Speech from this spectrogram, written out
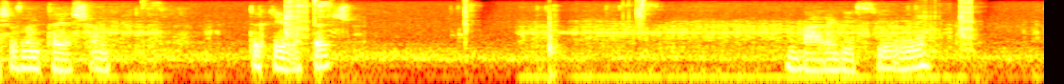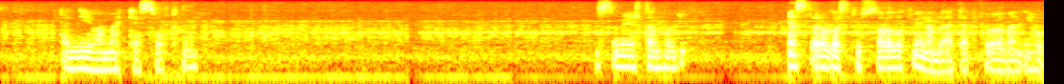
Irányítás az nem teljesen tökéletes. Bár egész jó. De nyilván meg kell szokni. Azt nem értem, hogy ezt a ragasztószalagot miért nem lehetett fölvenni, hogy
